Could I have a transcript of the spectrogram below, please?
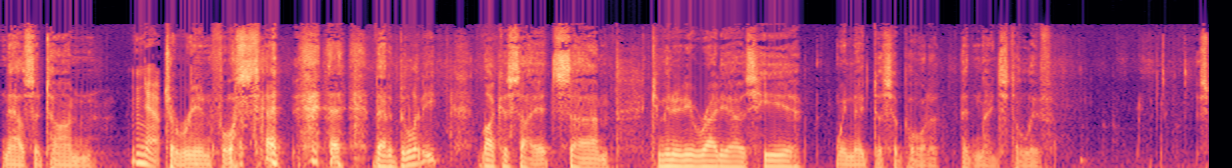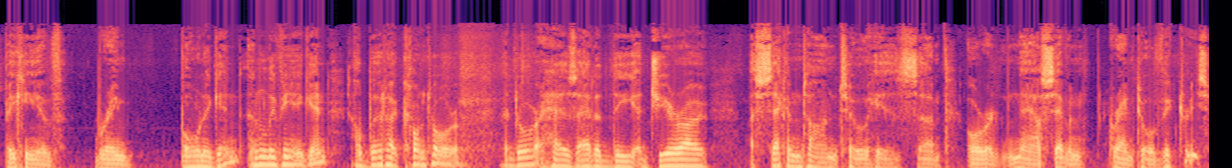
now's the time Yeah. to reinforce that that ability. Like I say, it's um, community radio's here. We need to support it. It needs to live. Speaking of being born again and living again, Alberto Contor Adora has added the Giro a second time to his, um, or now seven Grand Tour victories.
